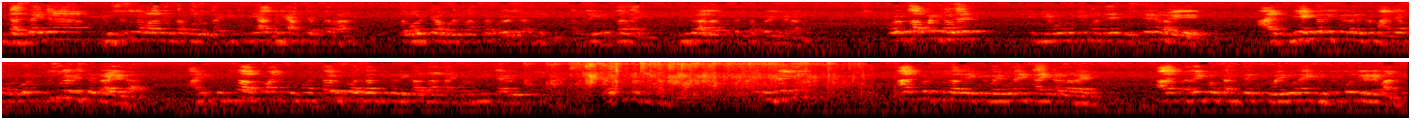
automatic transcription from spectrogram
दसऱ्याच्या दिवशी सुद्धा मला त्यांचा फोन होता की तुम्ही अजूनही आमच्या करा समोरच्या वडिलांचा प्रवेश आम्ही अजूनही घेतला नाही. तुम्ही जर आला तर त्यांचा प्रवेश घेणार नाही. परंतु आपण ठेवलंय की निवडणुकीमध्ये विस्तीर्ण राहिले आज मी एकदा निष्ठेने राहिले तर माझ्या बरोबर दुसरं निष्ठेने राहिला आणि तुमचा अपमान तुमचा विश्वासात मी करणार नाही म्हणून मी त्यावेळी आज पण सुरू झालंय की वैभव नाईक काय करणार आहे? आज अनेक लोक सांगतात की वैभव नाईक घेतील तो निर्णय मानते.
